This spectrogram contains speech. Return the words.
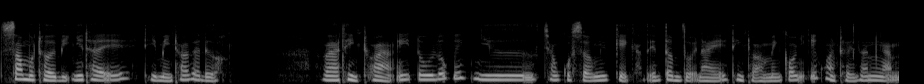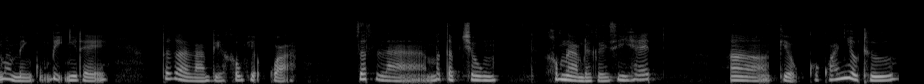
sau một thời bị như thế thì mình thoát ra được. Và thỉnh thoảng ấy đôi lúc ấy như trong cuộc sống như kể cả đến tầm tuổi này ấy, thỉnh thoảng mình có những cái khoảng thời gian ngắn mà mình cũng bị như thế. Tức là làm việc không hiệu quả rất là mất tập trung không làm được cái gì hết. Ờ, kiểu có quá nhiều thứ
